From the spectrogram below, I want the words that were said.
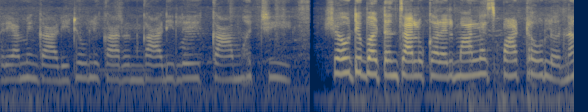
तरी आम्ही गाडी ठेवली कारण गाडी लई कामाची शेवटी बटन चालू करायला मलाच पाठवलं ना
